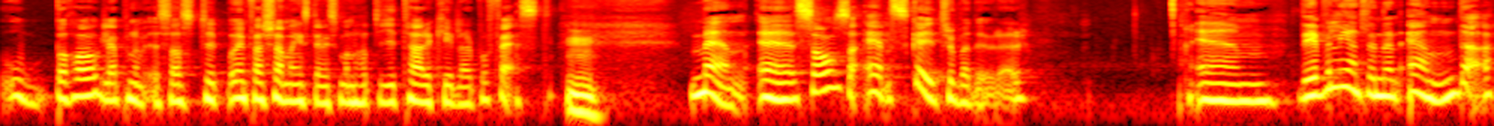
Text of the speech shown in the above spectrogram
obehagliga på något vis. Alltså typ ungefär samma inställning som man har till gitarrkillar på fest. Mm. Men eh, Sansa älskar ju trubadurer. Ehm, det är väl egentligen den enda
